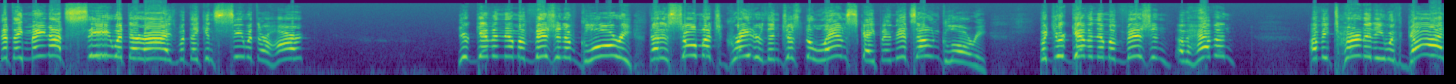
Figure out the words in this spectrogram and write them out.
that they may not see with their eyes, but they can see with their heart. You're giving them a vision of glory that is so much greater than just the landscape and its own glory. But you're giving them a vision of heaven of eternity with God,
